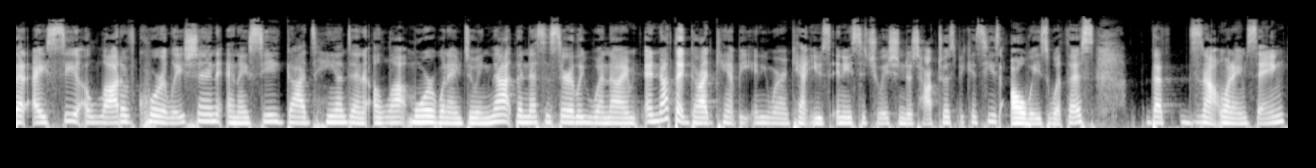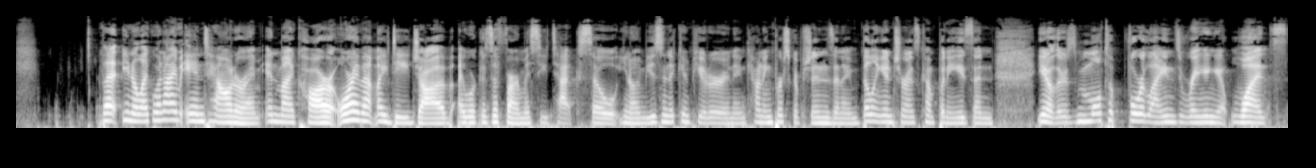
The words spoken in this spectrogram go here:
that I see a lot of correlation and I see God's hand in a lot more when I'm doing that than necessarily when I'm, and not that God can't be anywhere and can't use any situation to talk to us because He's always with us. That's not what I'm saying. But, you know, like when I'm in town or I'm in my car or I'm at my day job, I work as a pharmacy tech. So, you know, I'm using a computer and I'm counting prescriptions and I'm billing insurance companies and, you know, there's multiple four lines ringing at once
